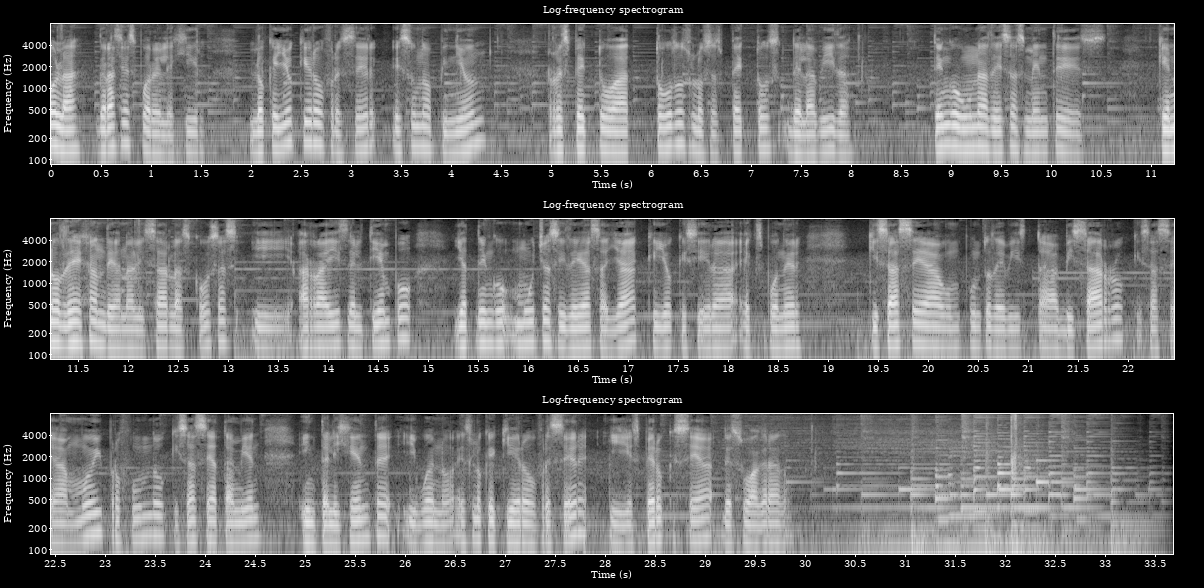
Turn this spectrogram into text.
Hola, gracias por elegir. Lo que yo quiero ofrecer es una opinión respecto a todos los aspectos de la vida. Tengo una de esas mentes que no dejan de analizar las cosas y a raíz del tiempo ya tengo muchas ideas allá que yo quisiera exponer. Quizás sea un punto de vista bizarro, quizás sea muy profundo, quizás sea también inteligente y bueno, es lo que quiero ofrecer y espero que sea de su agrado.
